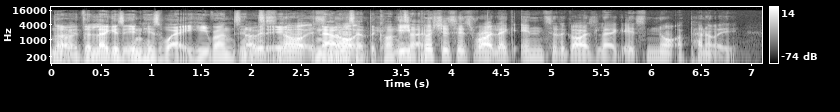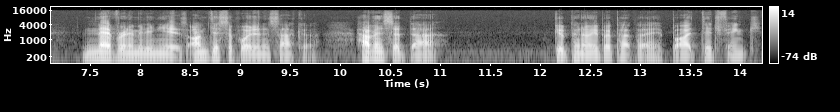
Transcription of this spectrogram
No, dive. the leg is in his way. He runs no, into it's it. not. It's now not. he's had the contact. He pushes his right leg into the guy's leg. It's not a penalty. Never in a million years. I'm disappointed in Saka. Having said that, good penalty by Pepe, but I did think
